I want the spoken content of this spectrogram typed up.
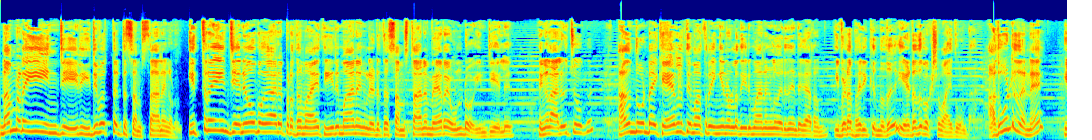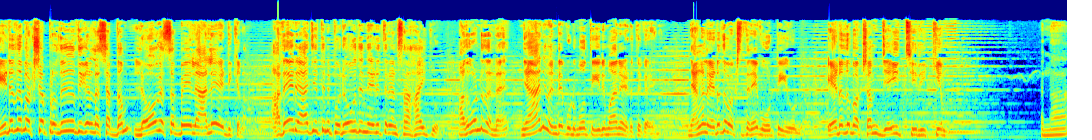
നമ്മുടെ ഈ ഇന്ത്യയിൽ ഇരുപത്തെട്ട് സംസ്ഥാനങ്ങളും ഇത്രയും ജനോപകാരപ്രദമായ തീരുമാനങ്ങൾ എടുത്ത സംസ്ഥാനം വേറെ ഉണ്ടോ ഇന്ത്യയിൽ നിങ്ങൾ ആലോചിച്ച് നോക്ക്. അതെന്തുകൊണ്ടായി കേരളത്തിൽ മാത്രം ഇങ്ങനെയുള്ള തീരുമാനങ്ങൾ വരുന്നതിന്റെ കാരണം ഇവിടെ ഭരിക്കുന്നത് ഇടതുപക്ഷമായതുകൊണ്ടാണ്. അതുകൊണ്ട് തന്നെ ഇടതുപക്ഷ പ്രതിനിധികളുടെ ശബ്ദം ലോകസഭയിൽ അലയടിക്കണം. അതേ രാജ്യത്തിന് പുരോഗതി നേടിത്തരാൻ സഹായിക്കൂ. അതുകൊണ്ട് തന്നെ ഞാനും എന്റെ കുടുംബവും തീരുമാനം എടുത്തു കഴിഞ്ഞു. ഞങ്ങൾ ഇടതുപക്ഷത്തിനെ വോട്ട് ചെയ്യുള്ളൂ. ഇടതുപക്ഷം ജയിച്ചിരിക്കും. എന്നാ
